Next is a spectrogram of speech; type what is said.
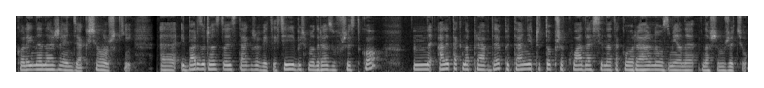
kolejne narzędzia, książki. E, I bardzo często jest tak, że wiecie, chcielibyśmy od razu wszystko, mm, ale tak naprawdę pytanie, czy to przekłada się na taką realną zmianę w naszym życiu.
